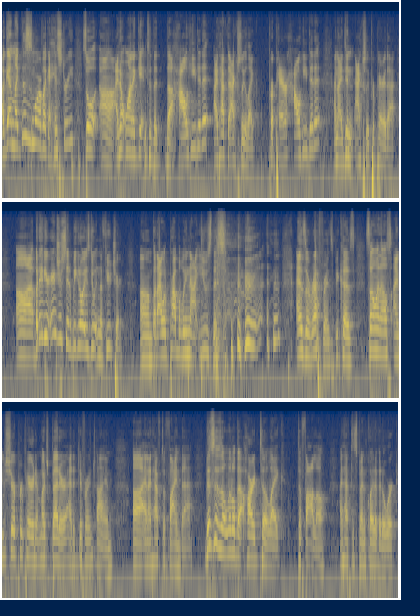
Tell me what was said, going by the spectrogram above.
again. Like this is more of like a history, so uh, I don't want to get into the the how he did it. I'd have to actually like prepare how he did it, and I didn't actually prepare that. Uh, but if you're interested, we could always do it in the future. Um, but I would probably not use this as a reference because someone else, I'm sure, prepared it much better at a different time, uh, and I'd have to find that. This is a little bit hard to like to follow. I'd have to spend quite a bit of work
